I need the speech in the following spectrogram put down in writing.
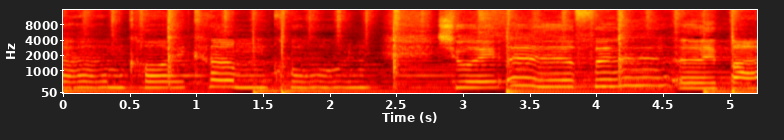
ามคอยคำคูณช่วยเอื้อเฟื้อเอ่ยปาก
